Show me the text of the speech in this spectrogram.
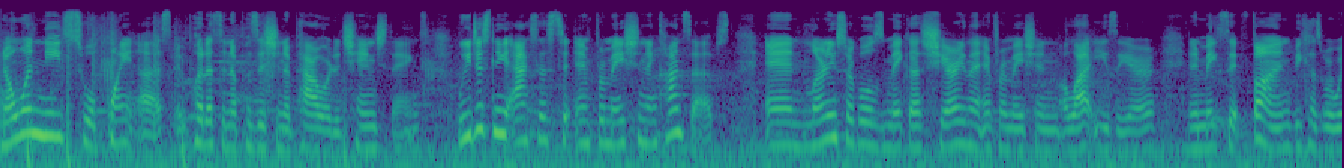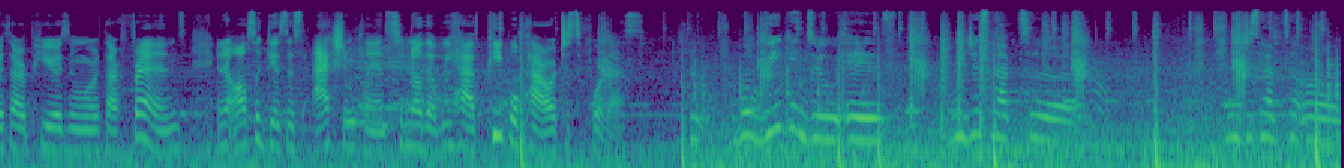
No one needs to appoint us and put us in a position of power to change things. We just need access to information and concepts. And learning circles make us sharing that information a lot easier. And it makes it fun because we're with our peers and we're with our friends. And it also gives us action plans to know that we have people power to support us. What we can do is we just have to we just have to um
